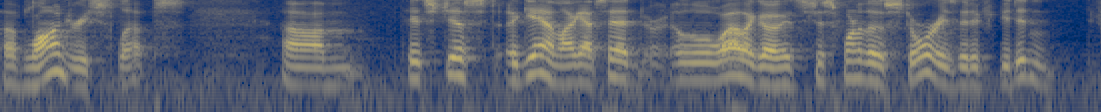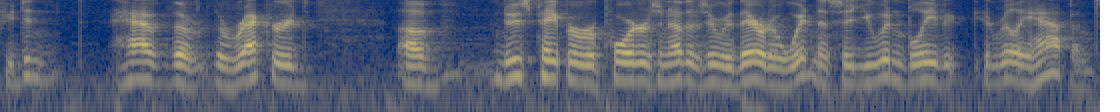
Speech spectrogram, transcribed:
of laundry slips. Um, it's just, again, like I said a little while ago, it's just one of those stories that if you didn't, if you didn't have the, the record of newspaper reporters and others who were there to witness it, you wouldn't believe it, it really happened.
